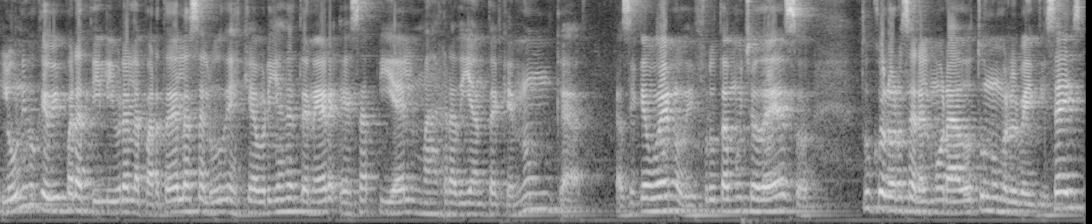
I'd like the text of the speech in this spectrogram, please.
Lo único que vi para ti, Libra, en la parte de la salud, es que habrías de tener esa piel más radiante que nunca. Así que bueno, disfruta mucho de eso. Tu color será el morado, tu número el 26.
